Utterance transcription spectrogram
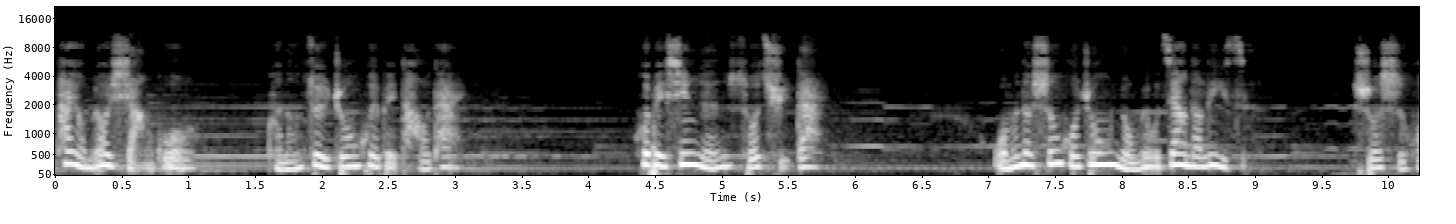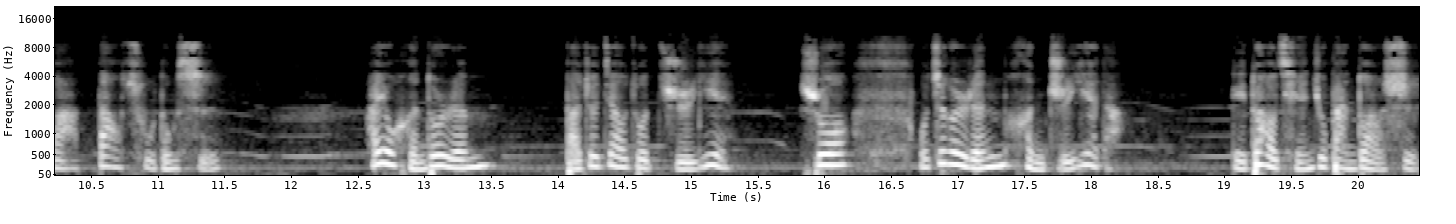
他有没有想过，可能最终会被淘汰，会被新人所取代？我们的生活中有没有这样的例子？说实话，到处都是。还有很多人。把这叫做职业，说我这个人很职业的，给多少钱就办多少事。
